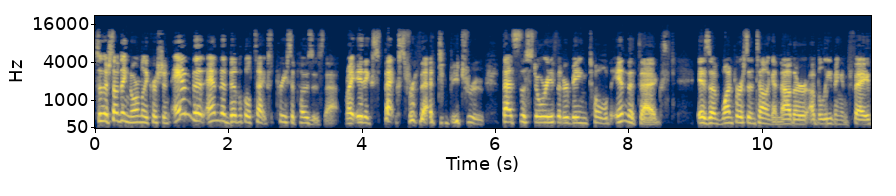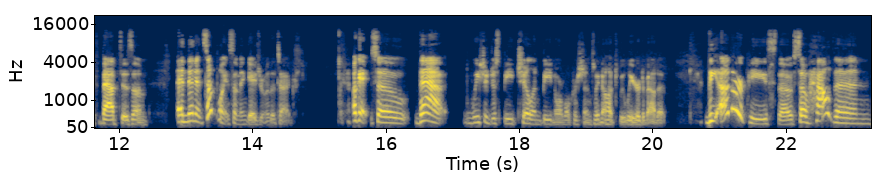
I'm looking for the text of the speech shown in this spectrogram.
So there's something normally Christian, and the and the biblical text presupposes that, right? It expects for that to be true. That's the stories that are being told in the text is of one person telling another a believing in faith, baptism, and then at some point some engagement with the text. Okay, so that we should just be chill and be normal Christians. We don't have to be weird about it. The other piece, though, so how then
